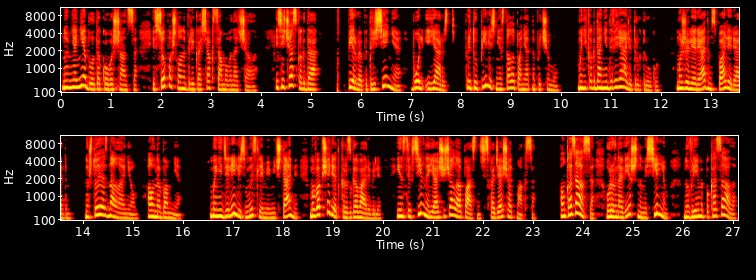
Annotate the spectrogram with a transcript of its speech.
Но у меня не было такого шанса, и все пошло наперекосяк с самого начала. И сейчас, когда первое потрясение, боль и ярость притупились, мне стало понятно почему. Мы никогда не доверяли друг другу. Мы жили рядом, спали рядом. Но что я знала о нем, а он обо мне? Мы не делились мыслями, мечтами, мы вообще редко разговаривали, Инстинктивно я ощущала опасность, исходящую от Макса. Он казался уравновешенным и сильным, но время показало,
